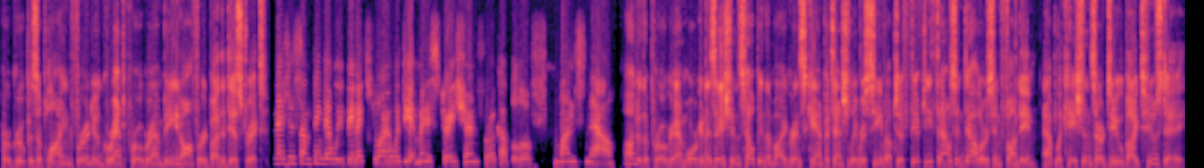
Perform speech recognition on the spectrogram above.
Her group is applying for a new grant program being offered by the district. This is something that we've been exploring with the administration for a couple of months now. Under the program, organizations helping the migrants can potentially receive up to $50,000 in funding. Applications are due by Tuesday.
